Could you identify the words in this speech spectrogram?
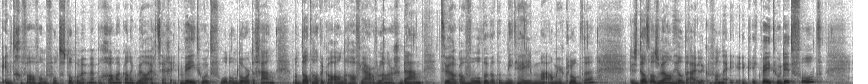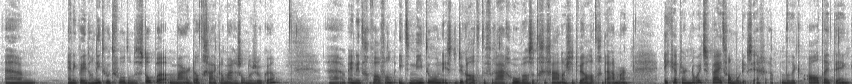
In het geval van bijvoorbeeld stoppen met mijn programma kan ik wel echt zeggen, ik weet hoe het voelde om door te gaan. Want dat had ik al anderhalf jaar of langer gedaan, terwijl ik al voelde dat het niet helemaal meer klopte. Dus dat was wel een heel duidelijke van, nee, ik, ik weet hoe dit voelt. Um, en ik weet nog niet hoe het voelt om te stoppen, maar dat ga ik dan maar eens onderzoeken. Um, en in het geval van iets niet doen is natuurlijk altijd de vraag, hoe was het gegaan als je het wel had gedaan? Maar ik heb er nooit spijt van, moet ik zeggen. Omdat ik altijd denk,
